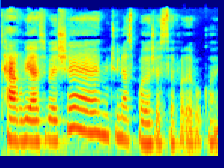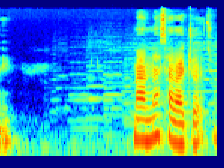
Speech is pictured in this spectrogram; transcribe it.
تقویت بشه می‌تونید از پاداش استفاده بکنید. ممنون از توجهتون.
